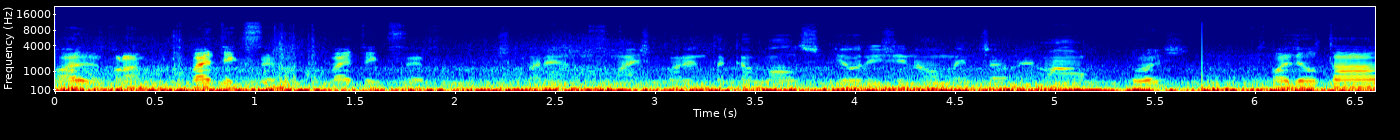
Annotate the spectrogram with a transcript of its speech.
Olha, pronto, vai ter que ser, vai ter que ser. Os 40, mais 40 cavalos que originalmente já não é mau. Pois? Olha, ele está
